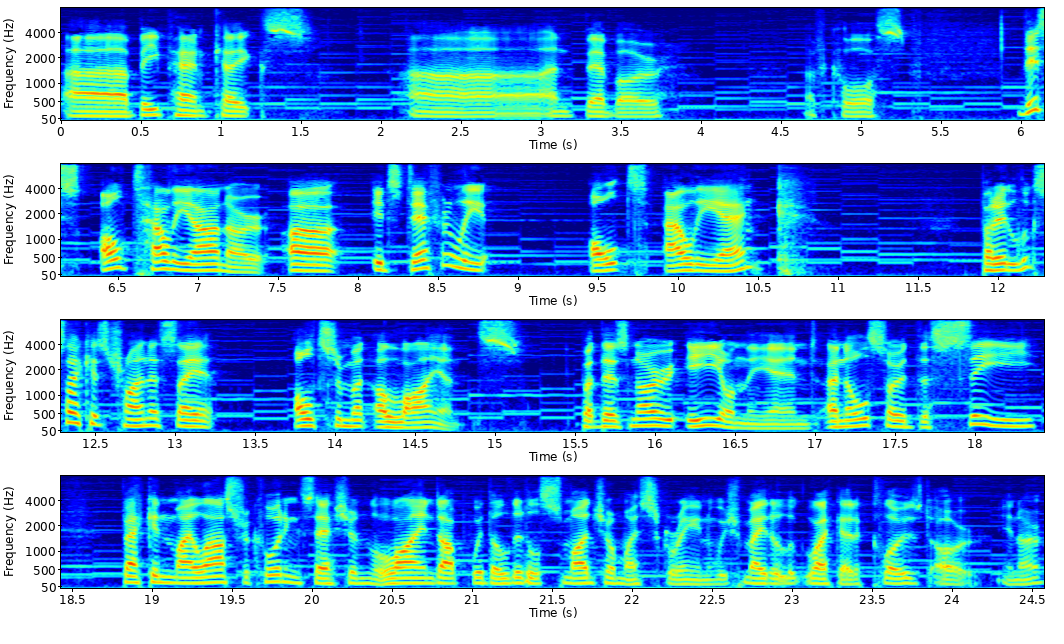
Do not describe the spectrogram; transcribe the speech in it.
uh, B Pancakes, uh, and Bebo, of course. This Altaliano, uh, it's definitely Alt Alliank, but it looks like it's trying to say Ultimate Alliance, but there's no E on the end, and also the C back in my last recording session lined up with a little smudge on my screen, which made it look like a closed O, you know?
